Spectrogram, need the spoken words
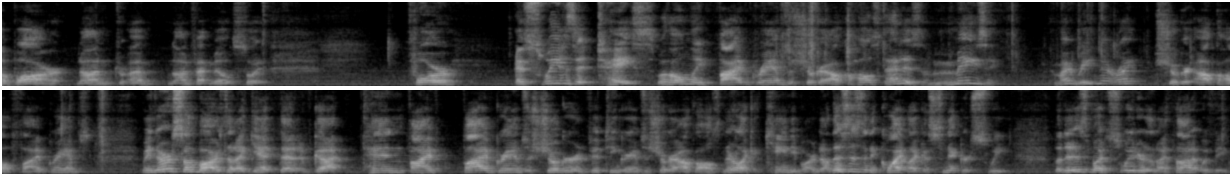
a bar, non um, non-fat milk soy. For as sweet as it tastes, with only five grams of sugar alcohols, that is amazing. Am I reading that right? Sugar alcohol, five grams. I mean, there are some bars that I get that have got 10, 5, 5 grams of sugar and 15 grams of sugar alcohols, and they're like a candy bar. Now, this isn't quite like a Snickers sweet, but it is much sweeter than I thought it would be.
